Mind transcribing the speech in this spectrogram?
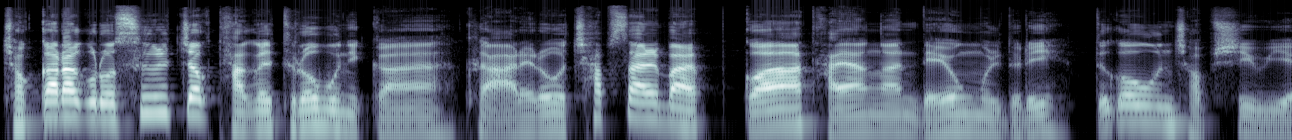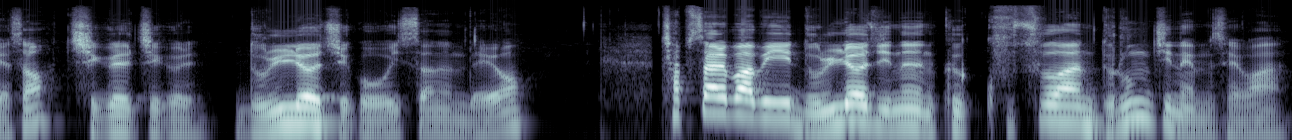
젓가락으로 슬쩍 닭을 들어보니까 그 아래로 찹쌀밥과 다양한 내용물들이 뜨거운 접시 위에서 지글지글 눌려지고 있었는데요. 찹쌀밥이 눌려지는 그 구수한 누룽지 냄새와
